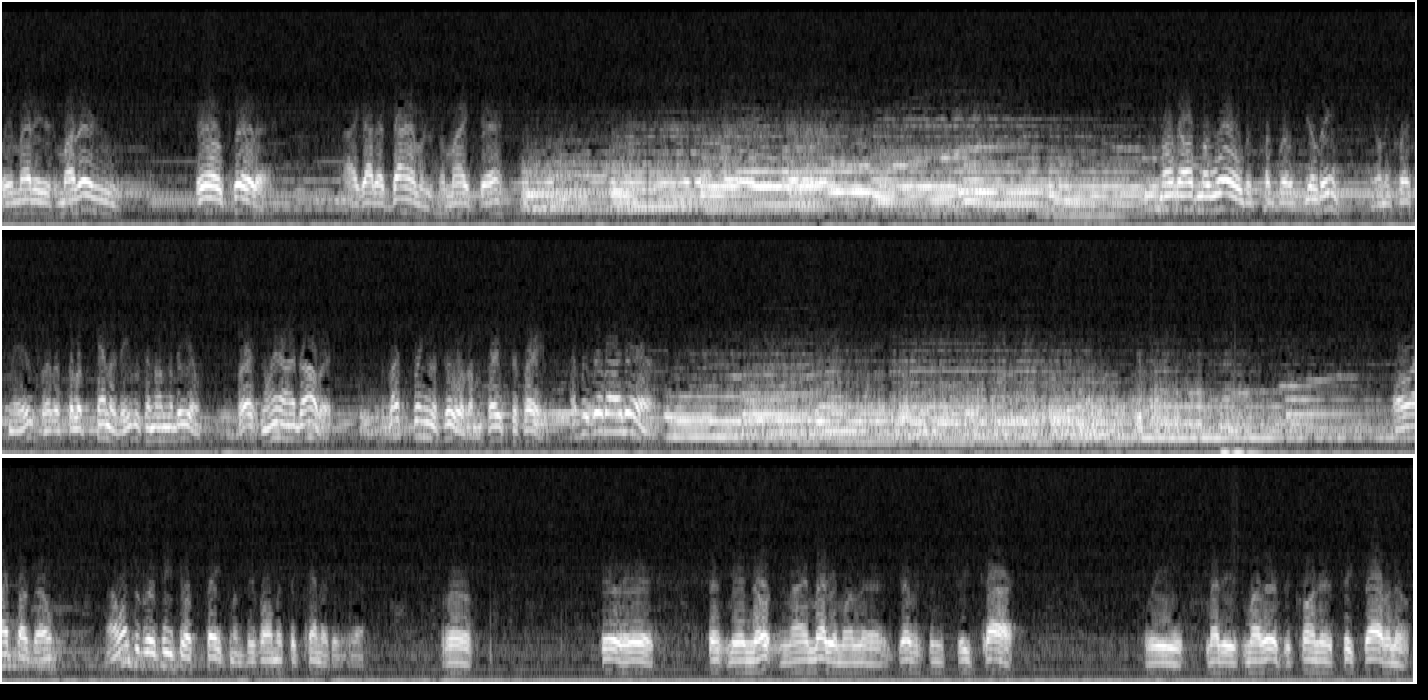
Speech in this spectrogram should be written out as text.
We met his mother, and Bill killed her. I got a diamond for my share. Doubt in the world that Tugwell's guilty. The only question is whether Philip Kennedy was in on the deal. Personally, I doubt it. But let's bring the two of them face to face. That's a good idea. All right, Tugwell. I want you to repeat your statement before Mr. Kennedy here. Well, Bill here sent me a note, and I met him on the Jefferson Street car. We met his mother at the corner of Sixth Avenue.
